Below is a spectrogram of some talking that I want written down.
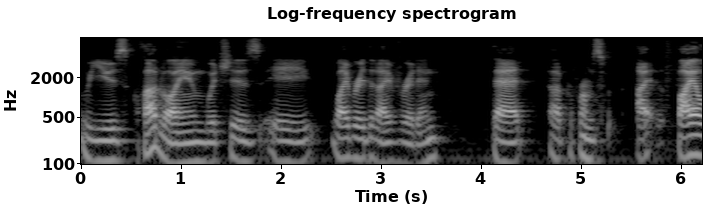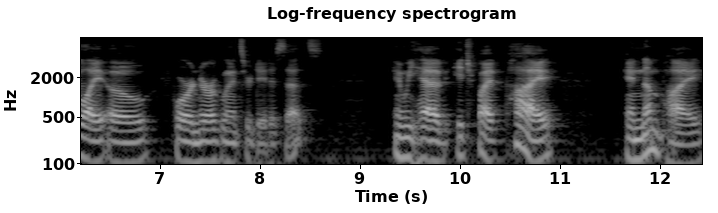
We use Cloud Volume, which is a library that I've written that uh, performs file I.O. for NeuroGlancer datasets. And we have H5Py and NumPy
